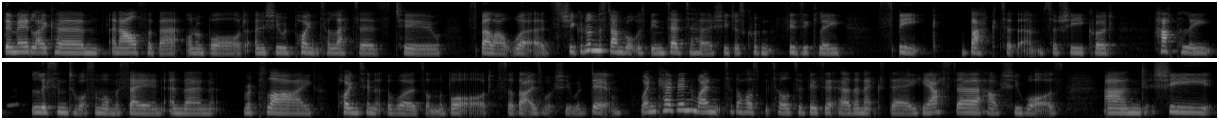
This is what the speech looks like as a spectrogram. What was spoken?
they made like um, an alphabet on a board and she would point to letters to spell out words. She could understand what was being said to her, she just couldn't physically speak back to them. So she could happily listen to what someone was saying and then reply pointing at the words on the board. So that is what she would do. When Kevin went to the hospital to visit her the next day, he asked her how she was. And she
